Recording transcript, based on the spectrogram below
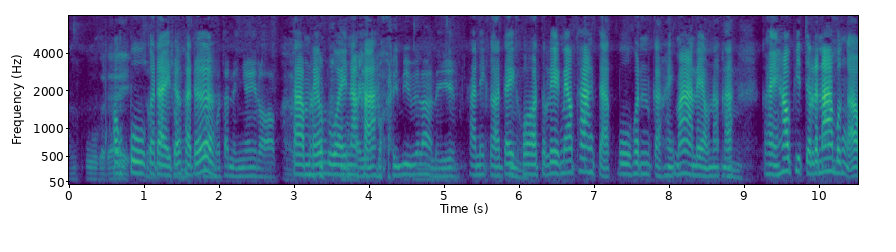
ของปูก็ได้ ของปูก็ได้เด้อค่ะเด้อ บ่ทันได้ใหญ่หรอกตามแล้วรวยนะคะ บ่ใครมีเวลาเลยเฮ็ดค่ะนี่ก็ได้อืมขอตัวเลขแนวทางจากปูเพิ่นก็ให้มาแล้วนะคะอืม ก็ให้เฮาพิจารณาเบิ่งเอา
